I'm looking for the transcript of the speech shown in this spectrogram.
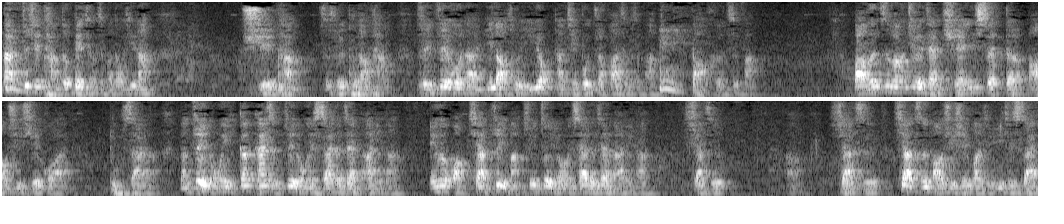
那这些糖都变成什么东西呢？血糖是属于葡萄糖。所以最后呢，胰岛素一用，它全部转化成什么？饱和脂肪。饱和脂肪就会在全身的毛细血管堵塞了。那最容易刚开始最容易塞的在哪里呢？因为往下坠嘛，所以最容易塞的在哪里呢？下肢啊，下肢下肢毛细血管就一直塞，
